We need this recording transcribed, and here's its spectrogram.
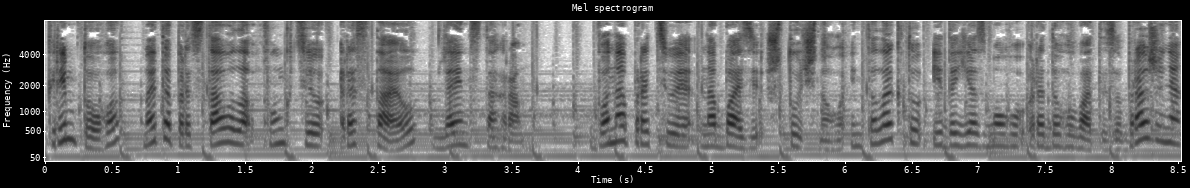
Крім того, мета представила функцію Restyle для Instagram. Вона працює на базі штучного інтелекту і дає змогу редагувати зображення,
